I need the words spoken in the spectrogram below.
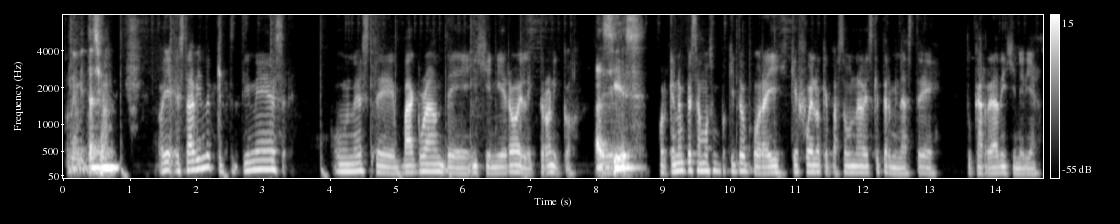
por la invitación. Oye, estaba viendo que tú tienes un este, background de ingeniero electrónico. Así es. ¿Por qué no empezamos un poquito por ahí? ¿Qué fue lo que pasó una vez que terminaste tu carrera de ingeniería?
